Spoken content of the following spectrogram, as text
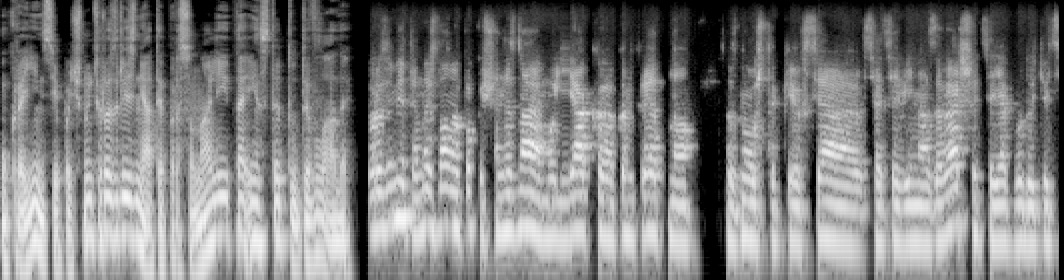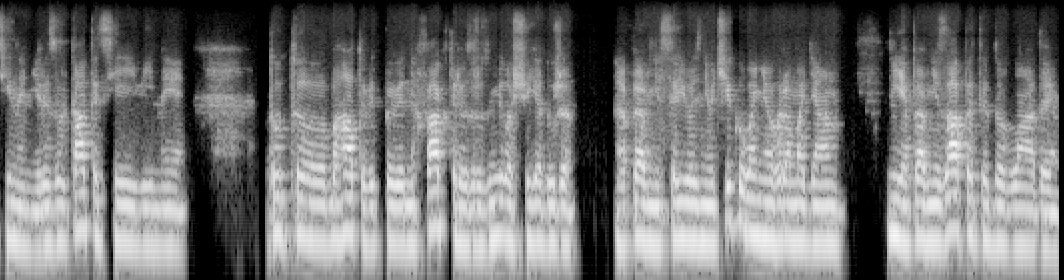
Українці почнуть розрізняти персоналії та інститути влади. Ви розумієте, ми ж з вами поки що не знаємо, як конкретно знову ж таки вся вся ця війна завершиться, як будуть оцінені результати цієї війни. Тут е, багато відповідних факторів. Зрозуміло, що є дуже е, певні серйозні очікування у громадян, є певні запити до влади.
